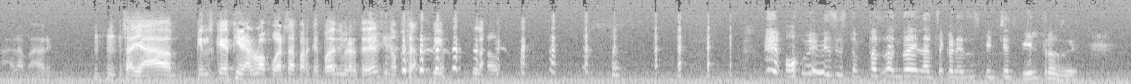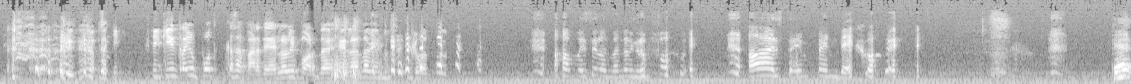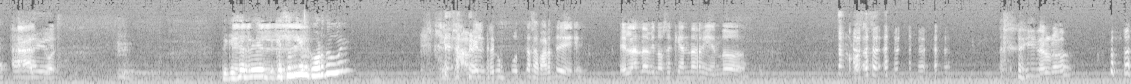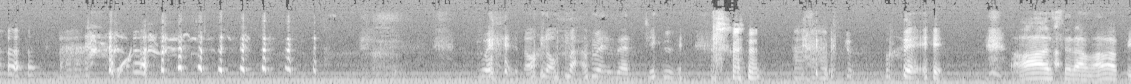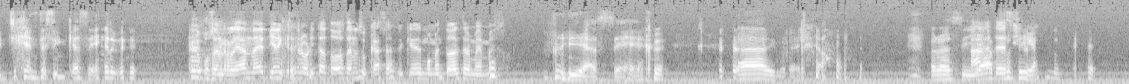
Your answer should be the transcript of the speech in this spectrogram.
A la madre. Ujú, O sea, ya tienes que tirarlo a fuerza para que puedas librarte de él, si no, pues. Oh, bebé, se están pasando de lanza con esos pinches filtros, güey. O sea, ¿y, y quién trae un podcast aparte? A él no le importa, él anda viendo sus cosas. Ah, pues se los mando al grupo, güey. Ah, estoy en pendejo, güey. ¿Qué? Ah, Ay. ¿De qué, se, ríe, el, ¿de qué se ríe el gordo, güey? ¿Quién sabe? Él trae un podcast aparte. Él anda, no sé qué anda viendo. Cosas. y luego... Güey, no, no mames, al chile. Güey. Ah, se la mama, pinche gente sin que hacer, güey. Eh, Pues en realidad nadie tiene que hacer ahorita, todos están en su casa, así que es momento de hacer memes. ya sé, güey. Ay, güey. Pero sí, Ah, ya prosigamos.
